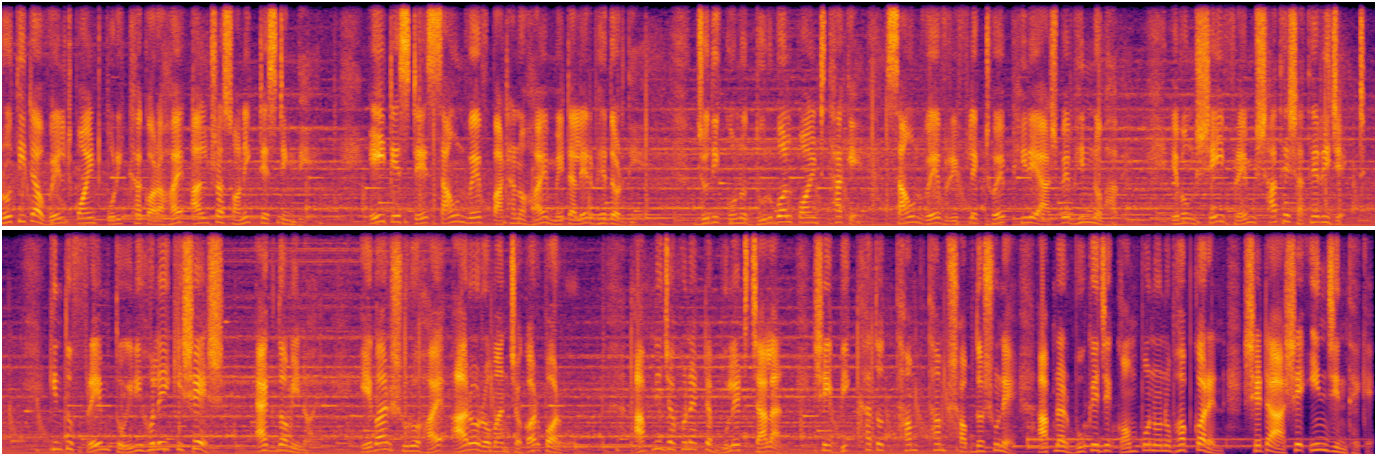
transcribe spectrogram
প্রতিটা ওয়েল্ড পয়েন্ট পরীক্ষা করা হয় আলট্রাসনিক টেস্টিং দিয়ে। এই টেস্টে সাউন্ড ওয়েভ পাঠানো হয় মেটালের ভেতর দিয়ে। যদি কোনো দুর্বল পয়েন্ট থাকে, সাউন্ড ওয়েভ রিফ্লেক্ট হয়ে ফিরে আসবে ভিন্নভাবে এবং সেই ফ্রেম সাথে সাথে রিজেক্ট। কিন্তু ফ্রেম তৈরি হলেই কি শেষ? একদমই নয়। এবার শুরু হয় আরও রোমাঞ্চকর পর্ব। আপনি যখন একটা বুলেট চালান, সেই বিখ্যাত থাম্প থাম্প শব্দ শুনে আপনার বুকে যে কম্পন অনুভব করেন, সেটা আসে ইঞ্জিন থেকে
